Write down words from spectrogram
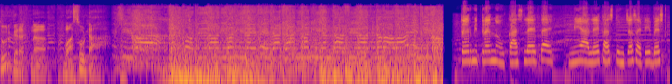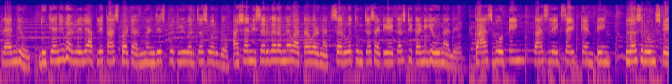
दुर्गरत्न वासोटा. तर मित्रांनो कासला येत आहे मी आले खास तुमच्यासाठी बेस्ट प्लॅन घेऊन. धुक्याने भरलेले आपले कास पठार म्हणजेच पृथ्वीवरचा स्वर्ग. अशा निसर्गरम्य वातावरणात सर्व तुमच्यासाठी एकाच ठिकाणी घेऊन आले. Kas boating Kas lake side camping plus room stay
